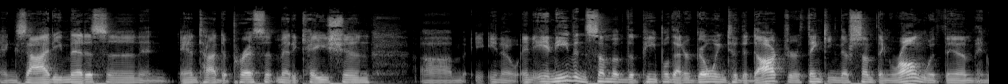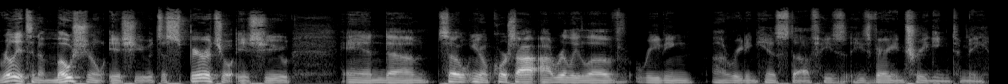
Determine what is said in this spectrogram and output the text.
anxiety medicine and antidepressant medication. Um, you know, and, and even some of the people that are going to the doctor thinking there's something wrong with them, and really it's an emotional issue, it's a spiritual issue. And um, so, you know, of course, I, I really love reading uh, reading his stuff. He's he's very intriguing to me.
